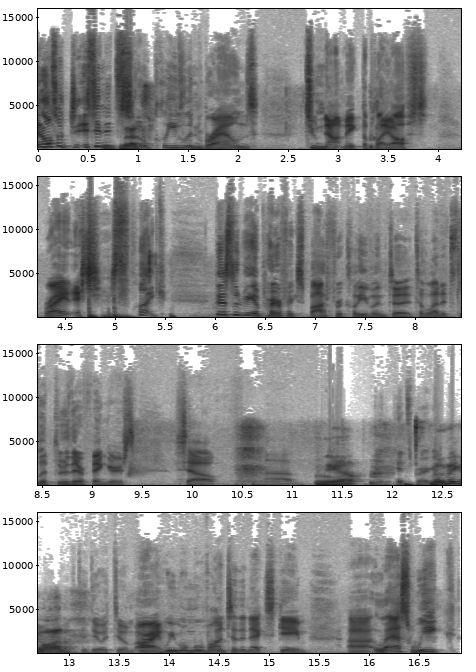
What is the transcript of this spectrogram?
and also isn't it so Cleveland Browns to not make the playoffs? Right? It's just like this would be a perfect spot for Cleveland to to let it slip through their fingers. So, um, Yeah. Pittsburgh Moving on. to do it to him. All right, we will move on to the next game. Uh, last week,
